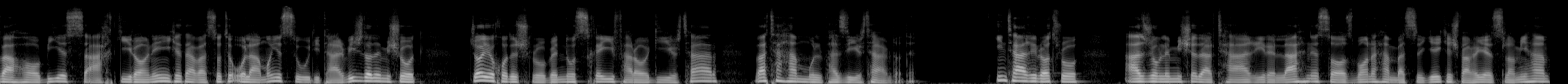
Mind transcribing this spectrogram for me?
وهابی سختگیرانه ای که توسط علمای سعودی ترویج داده می‌شد جای خودش رو به نسخه فراگیرتر و تحمل پذیرتر داده. این تغییرات رو از جمله میشه در تغییر لحن سازمان همبستگی کشورهای اسلامی هم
